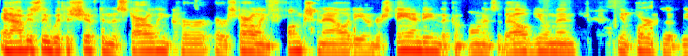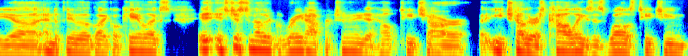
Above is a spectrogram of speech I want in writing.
And obviously, with the shift in the Starling curve or Starling functionality, understanding the components of albumin, the importance of the uh, endothelial glycocalyx, it, it's just another great opportunity to help teach our each other as colleagues as well as teaching,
